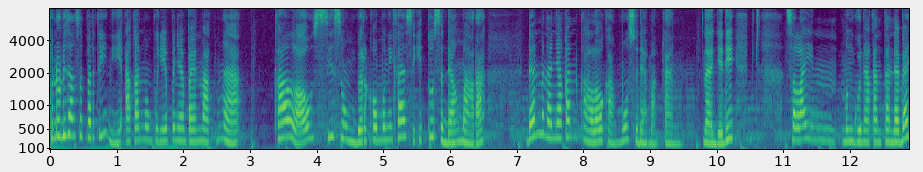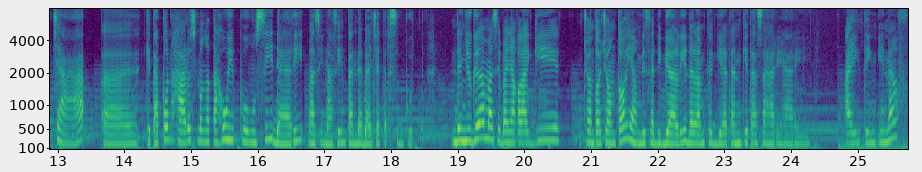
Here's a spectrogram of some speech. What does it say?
Penulisan seperti ini akan mempunyai penyampaian makna kalau si sumber komunikasi itu sedang marah dan menanyakan kalau kamu sudah makan. Nah, jadi selain menggunakan tanda baca, uh, kita pun harus mengetahui fungsi dari masing-masing tanda baca tersebut. Dan juga masih banyak lagi contoh-contoh yang bisa digali dalam kegiatan kita sehari-hari. I think enough.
